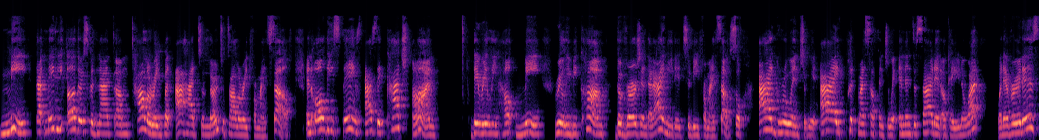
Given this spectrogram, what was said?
me that maybe others could not um, tolerate, but I had to learn to tolerate for myself. And all these things, as they catch on, they really help me really become the version that I needed to be for myself. So I grew into it. I put myself into it and then decided, okay, you know what? whatever it is,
